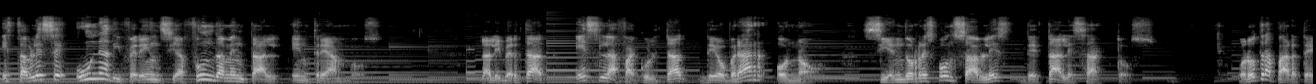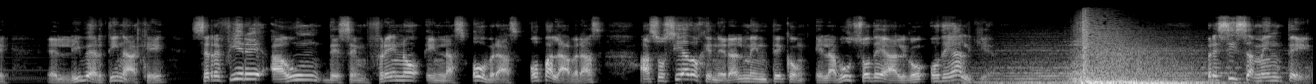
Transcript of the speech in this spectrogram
establece una diferencia fundamental entre ambos. La libertad es la facultad de obrar o no, siendo responsables de tales actos. Por otra parte, el libertinaje se refiere a un desenfreno en las obras o palabras asociado generalmente con el abuso de algo o de alguien. Precisamente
